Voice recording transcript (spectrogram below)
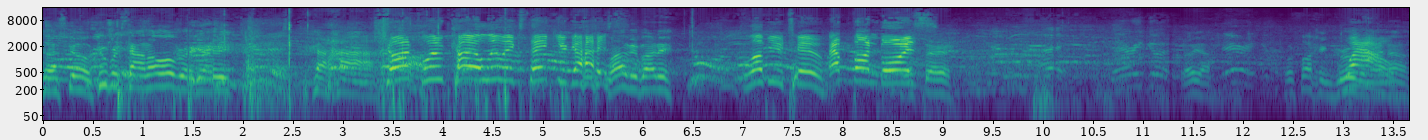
Let's go. Cooperstown all over again. Sean Fluke, Kyle Lewis, thank you guys. Love you, buddy. Love you too. Have fun, boys. Sir. Oh yeah. Very good. We're fucking grooving Wow. right now.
